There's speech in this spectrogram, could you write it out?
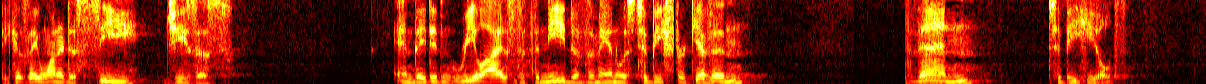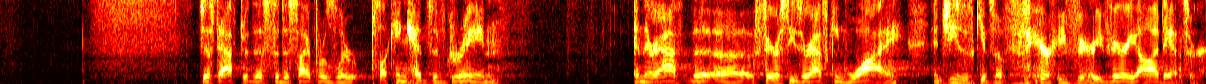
because they wanted to see Jesus and they didn't realize that the need of the man was to be forgiven, then to be healed. Just after this, the disciples are plucking heads of grain, and ask, the uh, Pharisees are asking why, and Jesus gives a very, very, very odd answer.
